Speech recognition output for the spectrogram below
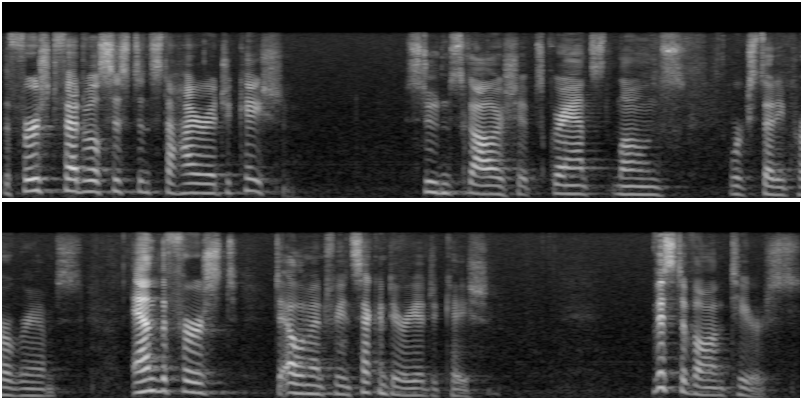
the first federal assistance to higher education, student scholarships, grants, loans, work-study programs, and the first to elementary and secondary education. VISTA volunteers,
